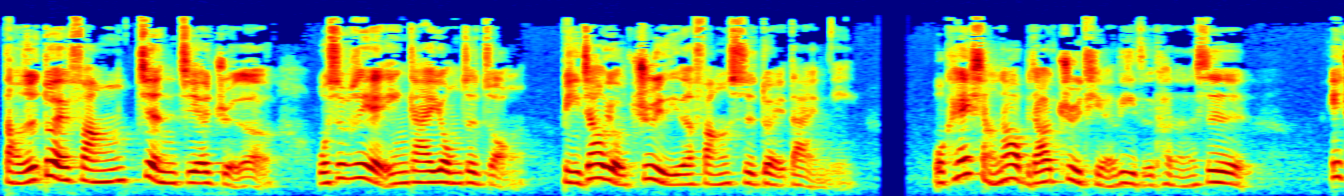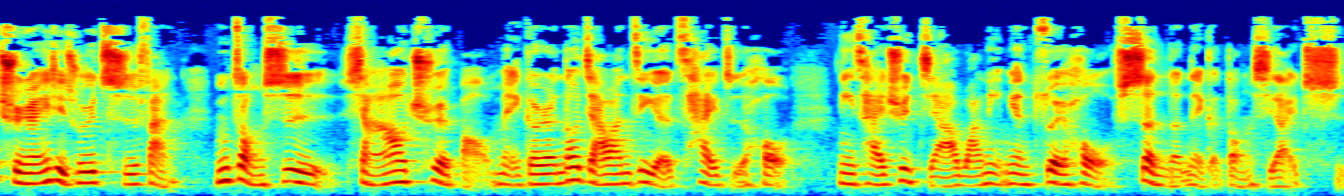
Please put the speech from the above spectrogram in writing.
导致对方间接觉得我是不是也应该用这种比较有距离的方式对待你？我可以想到比较具体的例子，可能是。一群人一起出去吃饭，你总是想要确保每个人都夹完自己的菜之后，你才去夹碗里面最后剩的那个东西来吃，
